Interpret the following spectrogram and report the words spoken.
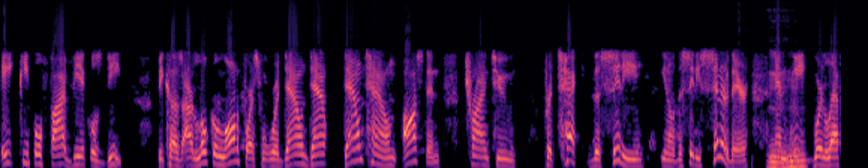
Eight people, five vehicles deep because our local law enforcement were down, down downtown Austin trying to protect the city, you know, the city center there, mm-hmm. and we mm-hmm. were left,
